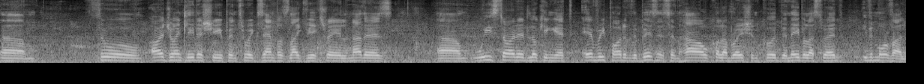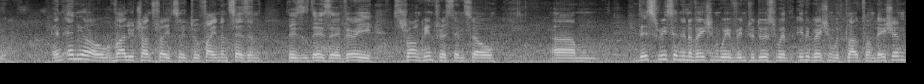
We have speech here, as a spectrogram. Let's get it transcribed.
um, through our joint leadership and through examples like VxRail and others, um, we started looking at every part of the business and how collaboration could enable us to add even more value. And, and you know, value translates into finances and there's, there's a very strong interest and so um, this recent innovation we've introduced with integration with Cloud Foundation,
